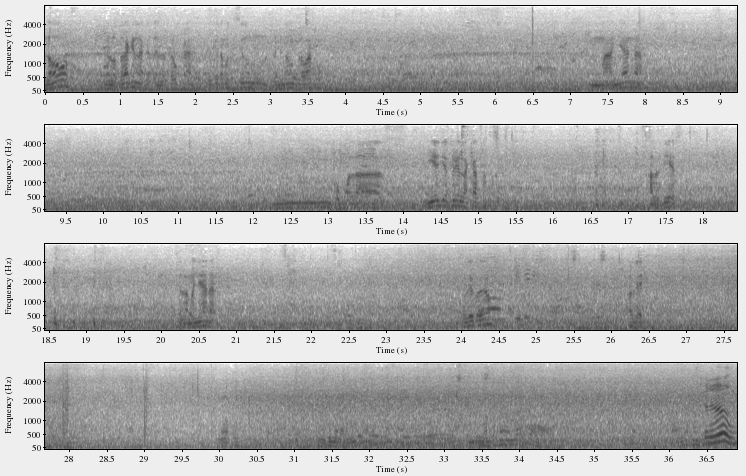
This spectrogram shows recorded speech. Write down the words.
No, me lo traje en la, en la troca. Es que estamos haciendo un, terminando un trabajo. Mañana. Mm, como a las 10 ya estoy en la casa. A las 10 de la mañana. ¿Ok, Pedro? Ok. Não.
